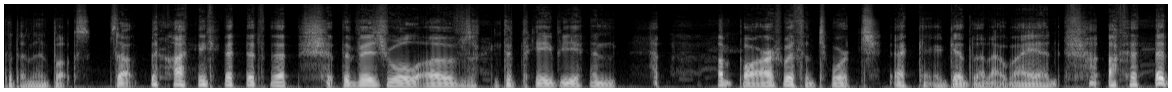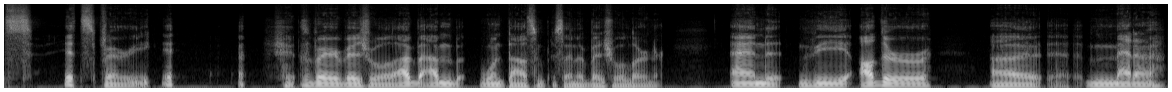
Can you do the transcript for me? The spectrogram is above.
put them in books. So the, the visual of the baby in a bar with a torch, I can't get that out of my head. it's it's very it's very visual. I'm I'm one thousand percent a visual learner, and the other uh, meta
